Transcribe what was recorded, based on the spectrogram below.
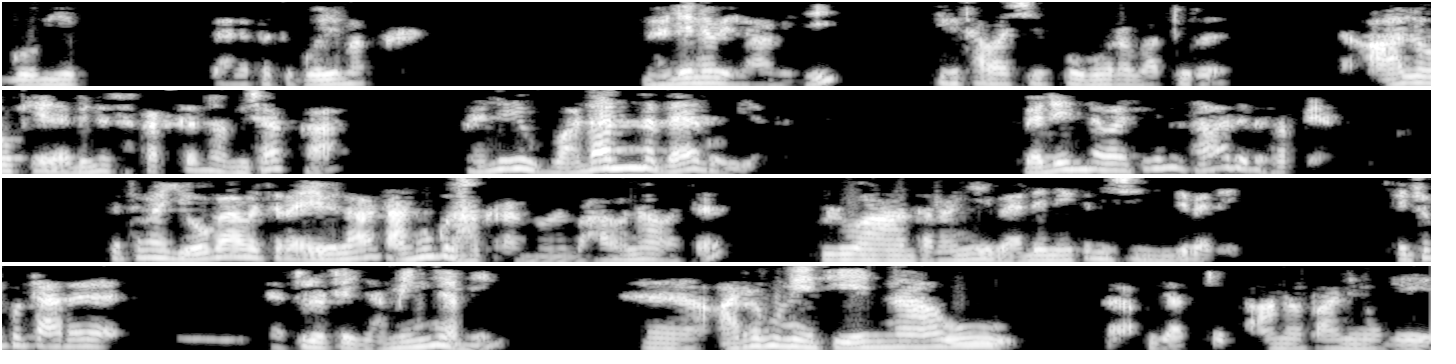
ගෝවිය වැලපත ගොයමක් වැඩෙන වෙලාවේදී ඒකට අවශ්‍ය පොහොර වතුර ආලෝකය ලැබෙන සකස් කරන මිසක් වැඩි වඩන්න බෑ ගොවියට. වැඩෙන්න අවශ්‍ය වෙන සාධක සපයක්. ඒ තමයි යෝගාවචරය ඒ වෙලාවට අනුග්‍රහ කරන්න ඕනේ භාවනාවට පුළුවන් තරම් මේ වැඩෙන එක නිසින්ද වැඩේ. එතකොට අර ඇතුළට යමින් යමින් අරමුණේ තියෙනා වූ අපි ගත්තොත් ආනාපානිය වගේ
